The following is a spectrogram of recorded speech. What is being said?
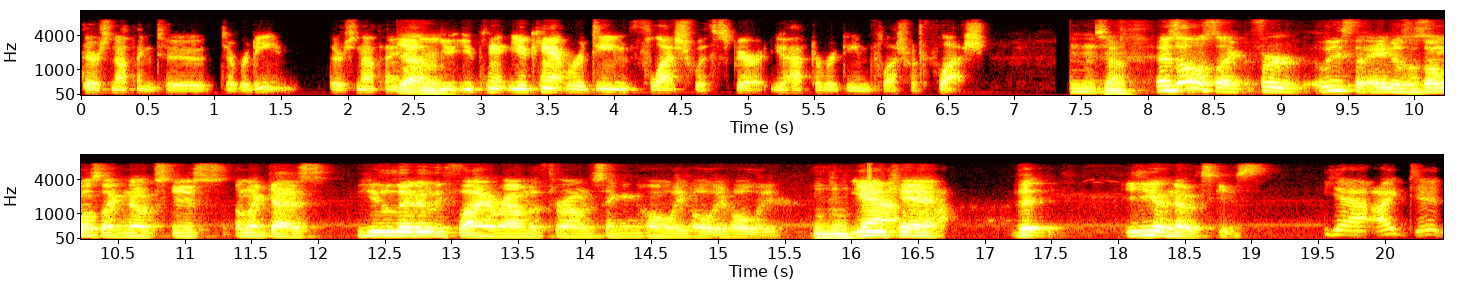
there's nothing to to redeem. There's nothing. Yeah. You you can't you can't redeem flesh with spirit. You have to redeem flesh with flesh. Mm-hmm. So and it's almost like for at least the angels, it's almost like no excuse. I'm like, guys, you literally fly around the throne singing holy, holy, holy. Mm-hmm. Yeah. You can't. That you have no excuse. Yeah, I did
